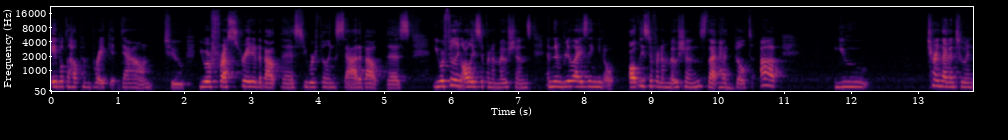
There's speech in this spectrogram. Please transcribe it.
able to help him break it down. To you were frustrated about this, you were feeling sad about this, you were feeling all these different emotions, and then realizing you know all these different emotions that had built up, you turn that into an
